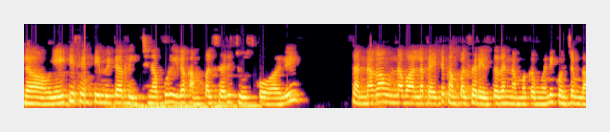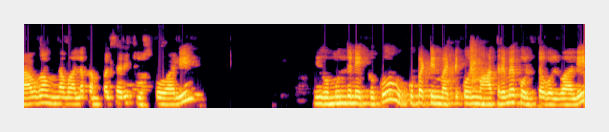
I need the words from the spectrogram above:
ఇలా ఎయిటీ సెంటీమీటర్లు ఇచ్చినప్పుడు ఇలా కంపల్సరీ చూసుకోవాలి. సన్నగా ఉన్న వాళ్ళకైతే కంపల్సరీ వెళ్తుందని నమ్మకం కానీ కొంచెం లావుగా ఉన్న వాళ్ళకి కంపల్సరీ చూసుకోవాలి. ఇక ముందు నెక్కుకు ఉక్కు పట్టిని పట్టుకొని మాత్రమే కొలత కొలవాలి.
